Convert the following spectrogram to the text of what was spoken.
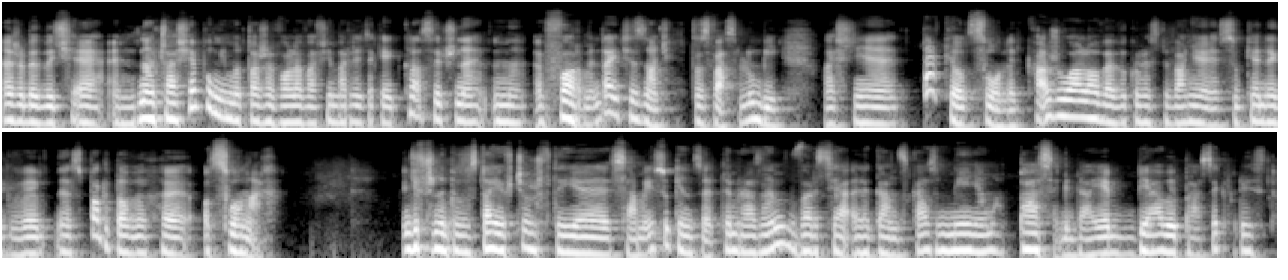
żeby być e, na czasie, pomimo to, że wolę właśnie bardziej takie klasyczne formy. Dajcie znać, kto z Was lubi właśnie takie odsłony casualowe, wykorzystywanie sukienek w e, sportowych e, odsłonach. Dziewczyna pozostaje wciąż w tej samej sukience. Tym razem wersja elegancka. Zmieniam pasek. Daję biały pasek, który jest,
